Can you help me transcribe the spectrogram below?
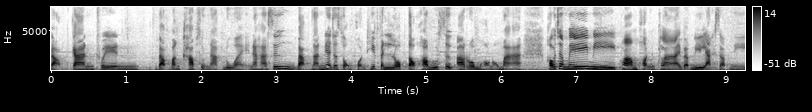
แบบการเทรนแบบบังคับสุนัขด้วยนะคะ ซึ่งแบบนั้นเนี่ยจะส่งผลที่เป็นลบต่อความรู้สึกอารมณ์ของน้องหมา เขาจะไม่มีความผ่อนคลายแบบรีแลกซ์แบบนี้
